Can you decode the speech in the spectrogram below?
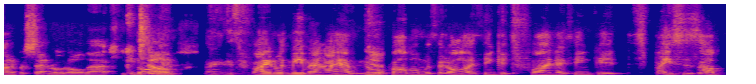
100% wrote all that. You can no, tell. I, it's fine with me, man. I have no yeah. problem with it all. I think it's fun. I think it spices up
